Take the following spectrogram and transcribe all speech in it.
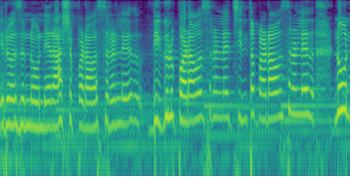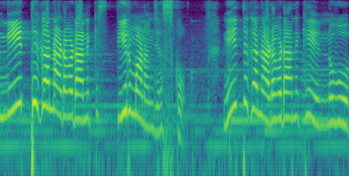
ఈరోజు నువ్వు నిరాశ పడవసరం లేదు దిగులు పడవసరం లేదు చింత పడవసరం లేదు. నువ్వు నీతిగా నడవడానికి తీర్మానం చేసుకో. నీతిగా నడవడానికి నువ్వు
